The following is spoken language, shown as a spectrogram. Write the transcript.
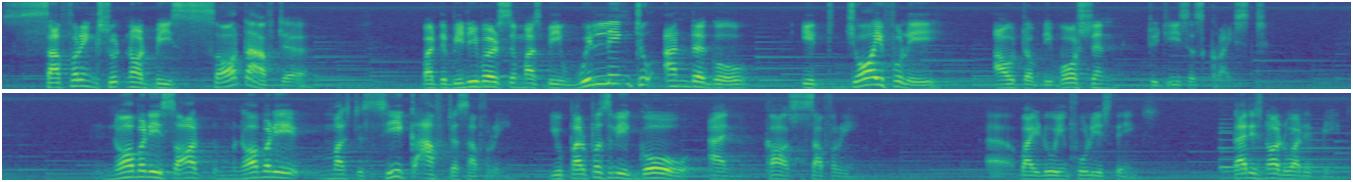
suffering should not be sought after, but the believers must be willing to undergo it joyfully out of devotion to Jesus Christ. Nobody sought, nobody must seek after suffering. You purposely go and cause suffering uh, by doing foolish things. That is not what it means.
